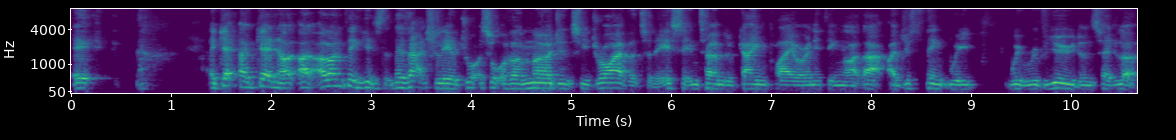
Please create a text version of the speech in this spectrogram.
it, again, again, I, I, don't think it's there's actually a sort of emergency driver to this in terms of gameplay or anything like that. I just think we we reviewed and said, look,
